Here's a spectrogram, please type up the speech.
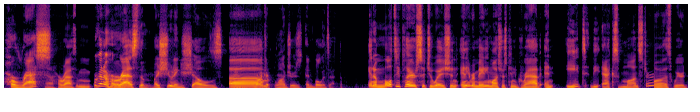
harass. Yeah, harass. M- We're gonna murder. harass them by shooting shells, and Um, rocket launchers, and bullets at them. In a multiplayer situation, any remaining monsters can grab and eat the X monster? Oh, that's weird.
